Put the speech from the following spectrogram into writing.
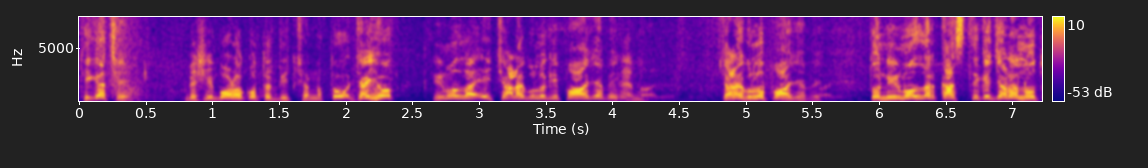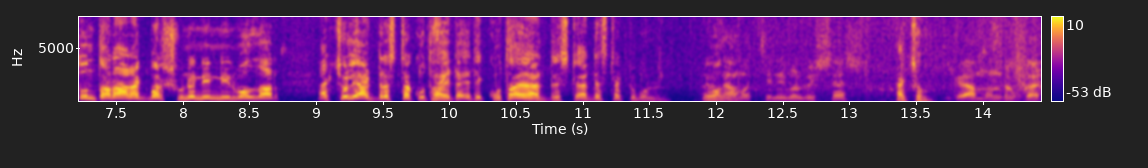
ঠিক আছে? বেশি বড় করতে দিচ্ছে না। তো যাই হোক নির্মলদা এই চারাগুলো কি পাওয়া যাবে এখানে? পাওয়া যাবে। চারাগুলো পাওয়া যাবে। তো নির্মলদার কাছ থেকে যারা নতুন তারা আরেকবার শুনে নিন নির্মলদার অ্যাকচুয়ালি অ্যাড্রেসটা কোথায় এটা? এটা কোথায় অ্যাড্রেসটা অ্যাড্রেসটা একটু বলুন নির্মলদা। নাম হচ্ছে নির্মল বিশ্বাস। একদম। গ্রাম মণ্ডপঘাট।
